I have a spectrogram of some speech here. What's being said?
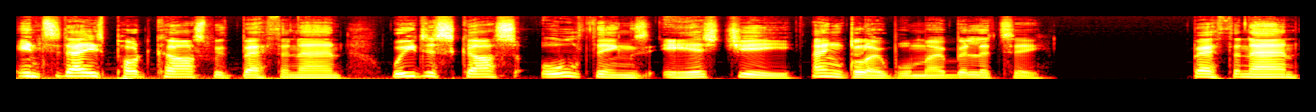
In today's podcast with Beth and Anne, we discuss all things ESG and global mobility. Beth and Anne,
